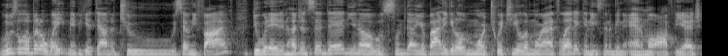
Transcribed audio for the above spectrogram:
Lose a little bit of weight, maybe get down to 275. Do what Aidan Hutchinson did, you know, slim down your body, get a little more twitchy, a little more athletic, and he's going to be an animal off the edge.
